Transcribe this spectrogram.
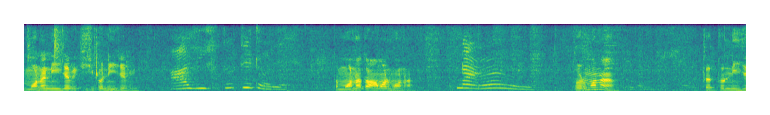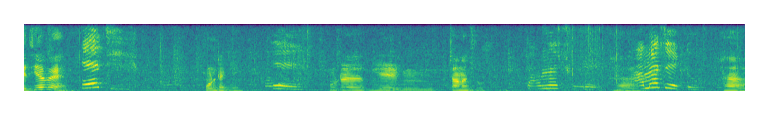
মনা নিয়ে যাবি? কিছু করে নিয়ে যাবি? মনা তো আমার মনা। তোর মনা? তা তোর নিয়ে যেতে হবে? কোনটা কি? ওটা ইয়ে চানাচুর। হ্যাঁ। হ্যাঁ।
